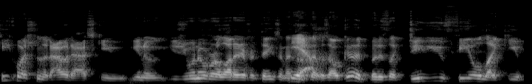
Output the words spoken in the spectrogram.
key question that I would ask you, you know, you went over a lot of different things, and I Yeah. thought that was all good. But it's like, do you feel like you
